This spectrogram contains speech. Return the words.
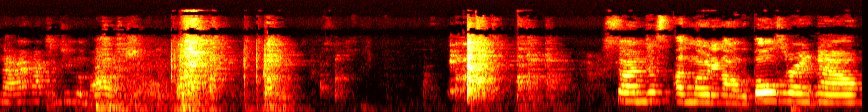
Now I have to do the bottom shelf. So I'm just unloading all the bowls right now.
